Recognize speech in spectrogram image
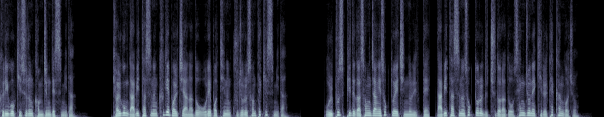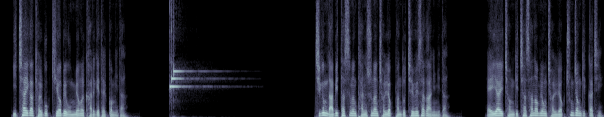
그리고 기술은 검증됐습니다. 결국 나비타스는 크게 벌지 않아도 오래 버티는 구조를 선택했습니다. 울프스피드가 성장의 속도에 짓눌릴 때 나비타스는 속도를 늦추더라도 생존의 길을 택한 거죠. 이 차이가 결국 기업의 운명을 가르게 될 겁니다. 지금 나비타스는 단순한 전력 반도체 회사가 아닙니다. AI 전기차 산업용 전력 충전기까지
